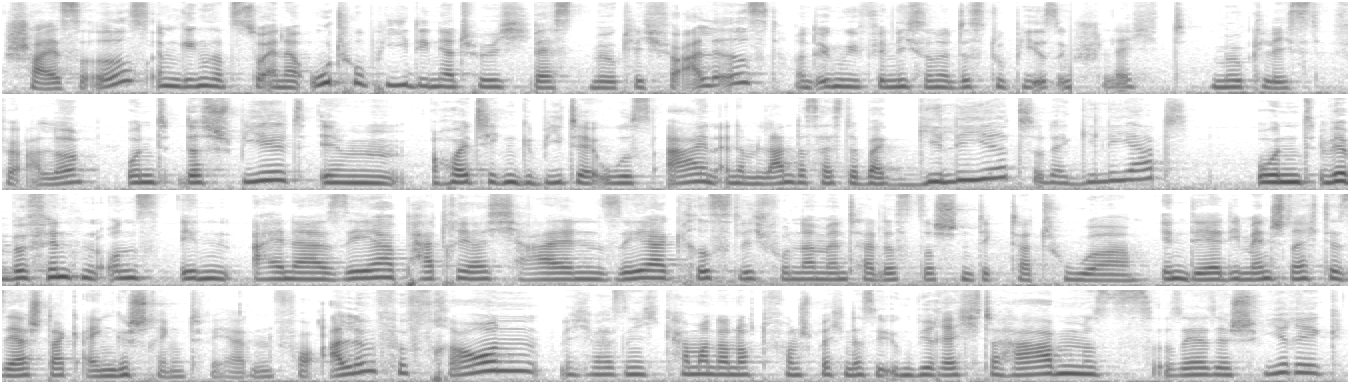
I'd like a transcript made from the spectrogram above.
scheiße ist. Im Gegensatz zu einer Utopie, die natürlich bestmöglich für alle ist. Und irgendwie finde ich, so eine Dystopie ist schlecht möglichst für alle. Und das spielt im heutigen Gebiet der USA in einem Land, das heißt aber Gilead oder Gilead. Und wir befinden uns in einer sehr patriarchalen, sehr christlich-fundamentalistischen Diktatur, in der die Menschenrechte sehr stark eingeschränkt werden. Vor allem für Frauen. Ich weiß nicht, kann man da noch davon sprechen, dass sie irgendwie Rechte haben? Das ist sehr, sehr schwierig.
